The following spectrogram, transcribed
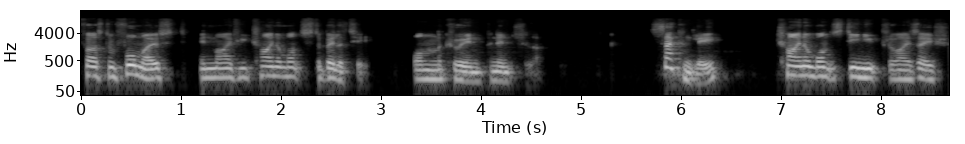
First and foremost, in my view, China wants stability on the Korean Peninsula. Secondly, China wants denuclearization.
